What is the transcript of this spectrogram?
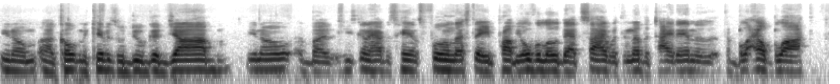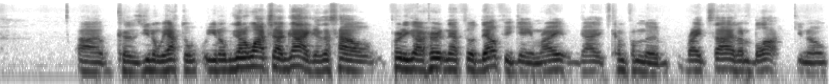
you know, uh, Colt McKivitz will do a good job, you know, but he's going to have his hands full unless they probably overload that side with another tight end to help block. Because uh, you know we have to, you know, we got to watch our guy because that's how Purdy got hurt in that Philadelphia game, right? Guy come from the right side unblocked, you know,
